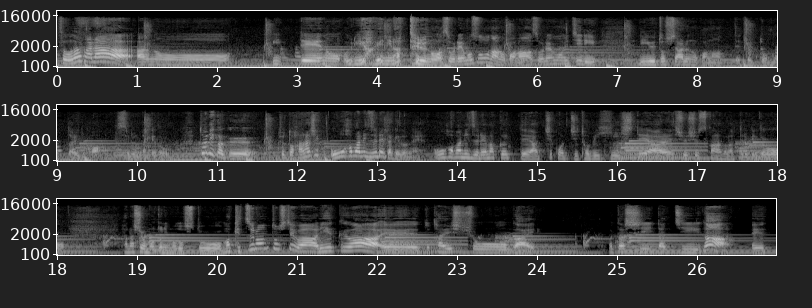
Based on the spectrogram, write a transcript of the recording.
そう、だから、あのー、一定の売り上げになってるのはそれもそうなのかなそれも一理理由としてあるのかなってちょっと思ったりとかするんだけどとにかくちょっと話大幅にずれたけどね大幅にずれまくってあっちこっち飛び火してあれ収集つかなくなってるけど話を元に戻すと、まあ、結論としては、リエクは、えっ、ー、と、対象外。私たちが、えっ、ー、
